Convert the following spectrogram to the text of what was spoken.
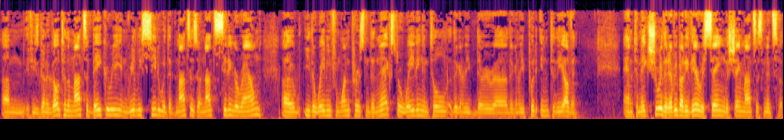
Um, if he's going to go to the matzah bakery and really see to it that matzahs are not sitting around, uh, either waiting from one person to the next or waiting until they're going to be they're uh, they're going to be put into the oven, and to make sure that everybody there is saying l'shem matzahs mitzvah.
